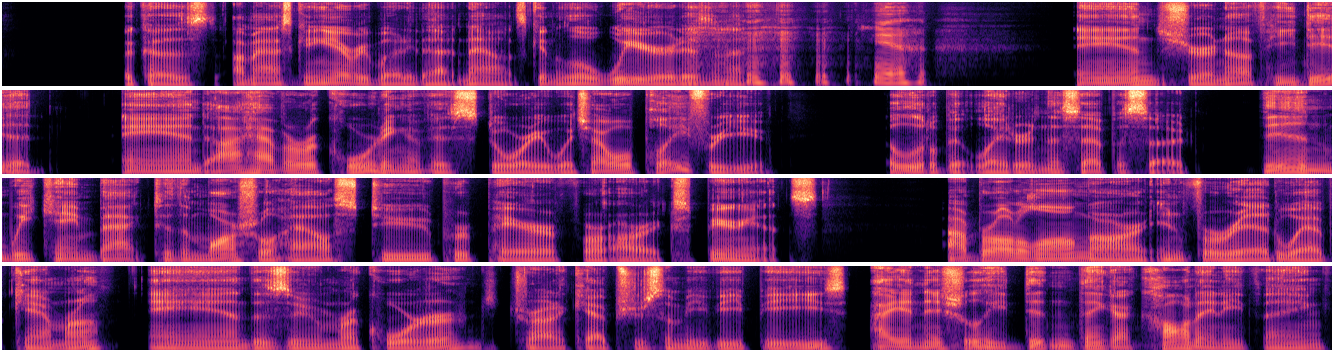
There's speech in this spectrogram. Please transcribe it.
Because I'm asking everybody that now. It's getting a little weird, isn't it? yeah. And sure enough, he did. And I have a recording of his story, which I will play for you a little bit later in this episode. Then we came back to the Marshall house to prepare for our experience. I brought along our infrared web camera and the Zoom recorder to try to capture some EVPs. I initially didn't think I caught anything,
